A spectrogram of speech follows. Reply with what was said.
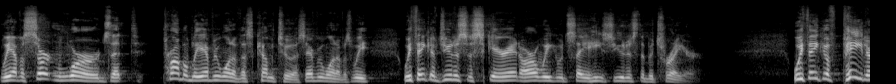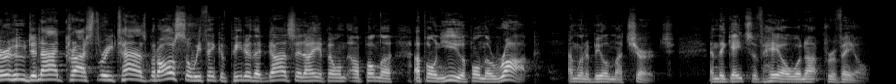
we have a certain words that probably every one of us come to us, every one of us. We, we think of Judas Iscariot, or we would say he's Judas the betrayer. We think of Peter, who denied Christ three times, but also we think of Peter that God said, hey, upon, upon, the, upon you, upon the rock, I'm going to build my church, and the gates of hell will not prevail.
